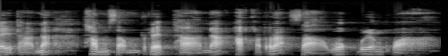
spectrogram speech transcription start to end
ในฐานะทำสำเร็จฐานะอัครสาวกเบื้องขวาอืม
